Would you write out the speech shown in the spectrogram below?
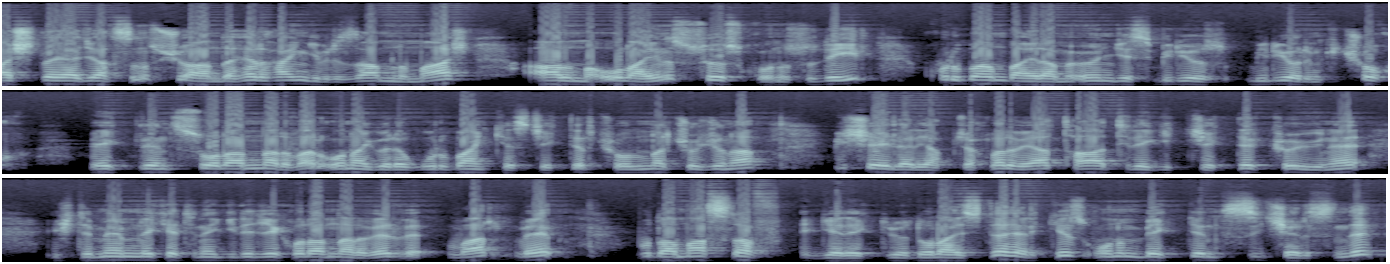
başlayacaksınız. Şu anda herhangi bir zamlı maaş alma olayınız söz konusu değil. Kurban Bayramı öncesi biliyoruz, biliyorum ki çok beklentisi olanlar var. Ona göre kurban kesecekler. Çoluğuna çocuğuna bir şeyler yapacaklar veya tatile gidecekler. Köyüne işte memleketine gidecek olanlar var ve, bu da masraf gerektiriyor. Dolayısıyla herkes onun beklentisi içerisinde.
